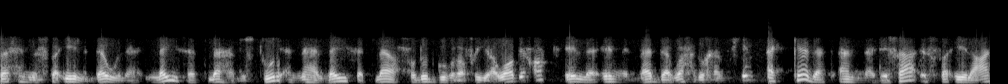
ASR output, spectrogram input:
صحيح إن إسرائيل دولة ليست لها دستور أنها ليست لها حدود جغرافية واضحة إلا إن المادة 51 أكدت أن دفاع إسرائيل عن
